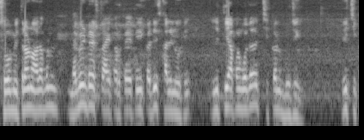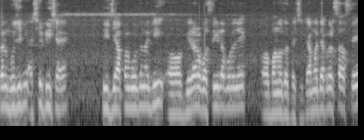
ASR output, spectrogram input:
सो मित्रांनो आज आपण नवीन ड्रेस ट्राय करतोय. ती कधीच खाली नव्हती. आणि ती आपण बोलतो चिकन भुजिंग. ही चिकन भुजिंग ही अशी डिश आहे की जी आपण बोलतो ना की विरार वसईला बोलतो एक बनवतात त्याची. त्यामध्ये आपल्याला असं असते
